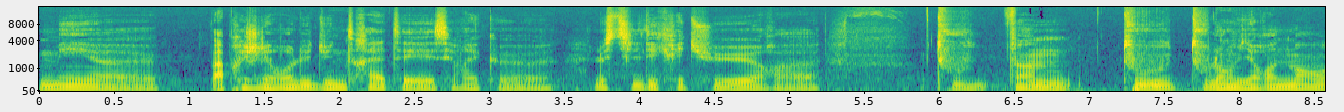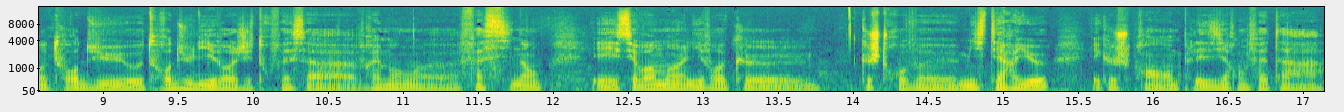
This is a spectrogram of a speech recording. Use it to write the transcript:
Mais après, je l'ai relu d'une traite et c'est vrai que le style d'écriture, tout, tout, tout l'environnement autour du, autour du livre, j'ai trouvé ça vraiment fascinant. Et c'est vraiment un livre que que je trouve euh, mystérieux et que je prends plaisir en fait à,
